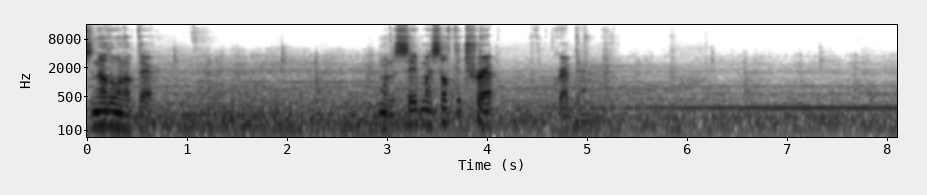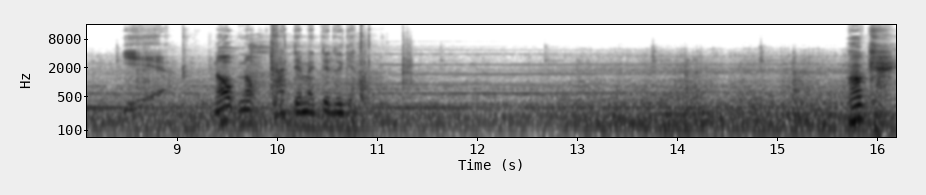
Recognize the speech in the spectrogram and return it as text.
There's another one up there. I'm gonna save myself the trip. Grab that. Yeah. Nope, nope. God damn, I did it again. Okay.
